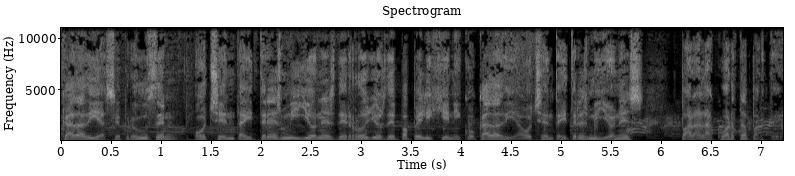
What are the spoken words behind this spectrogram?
Cada día se producen 83 millones de rollos de papel higiénico, cada día 83 millones para la cuarta parte.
